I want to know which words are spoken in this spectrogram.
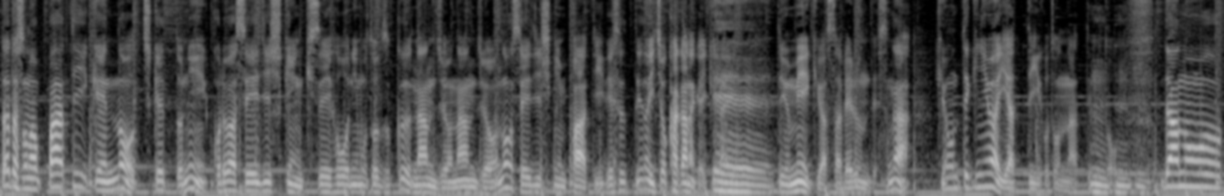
ただそのパーティー券のチケットにこれは政治資金規正法に基づく何条何条の政治資金パーティーですっていうのを一応書かなきゃいけないええ。っていう明記はされるんですが基本的にはやっていいことになっていると、うんうんであの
